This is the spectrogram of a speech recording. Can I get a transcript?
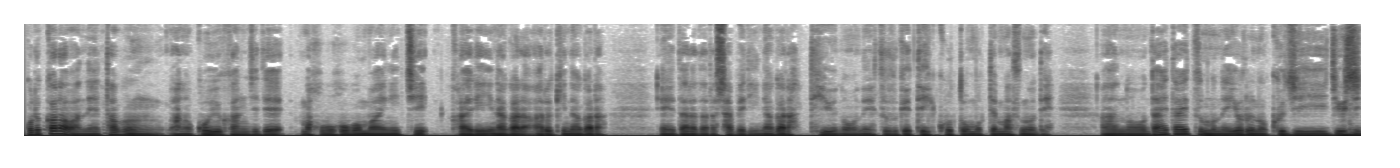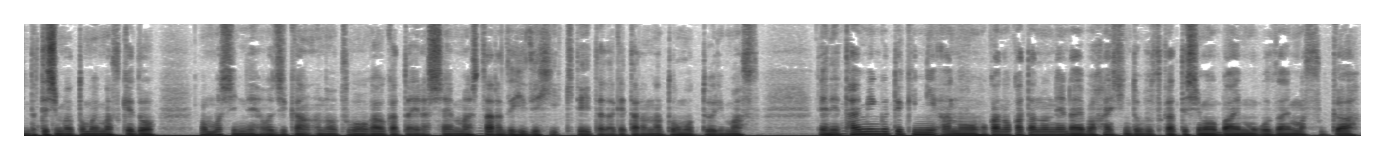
これからはね多分あのこういう感じで、まあ、ほぼほぼ毎日帰りながら歩きながら、えー、だらだら喋りながらっていうのをね続けていこうと思ってますのであの大体いつもね夜の9時10時になってしまうと思いますけど、ま、もしねお時間あの都合が合う方いらっしゃいましたら是非是非来ていただけたらなと思っております。でね、タイミング的にあの他の方のね、ライブ配信とぶつかってしまう場合もございますが、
